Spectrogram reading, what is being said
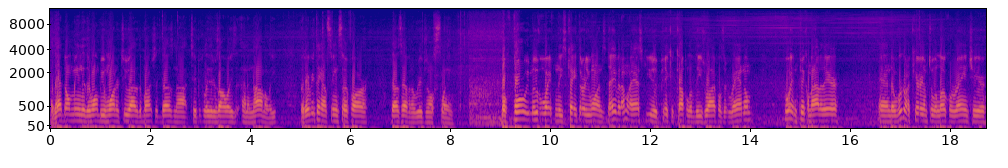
That don't mean that there won't be one or two out of the bunch that does not. Typically there's always an anomaly, but everything I've seen so far does have an original sling. Before we move away from these K31s, David, I'm going to ask you to pick a couple of these rifles at random. Go ahead and pick them out of there. And uh, we're going to carry them to a local range here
